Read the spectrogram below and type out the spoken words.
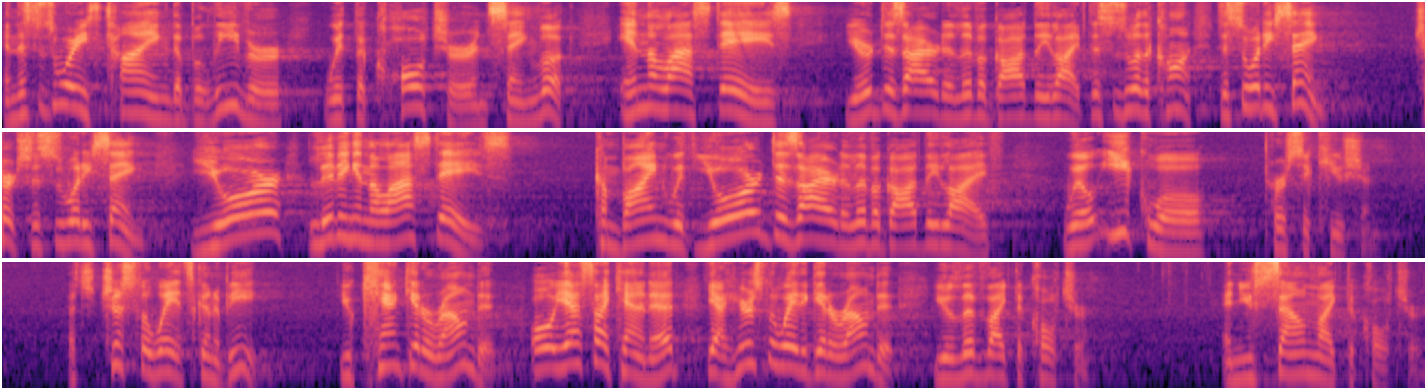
And this is where he's tying the believer with the culture and saying, look, in the last days, your desire to live a godly life. This is what the con- this is what he's saying. Church, this is what he's saying. Your living in the last days combined with your desire to live a godly life will equal persecution. That's just the way it's going to be. You can't get around it. Oh, yes, I can, Ed. Yeah, here's the way to get around it. You live like the culture, and you sound like the culture,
